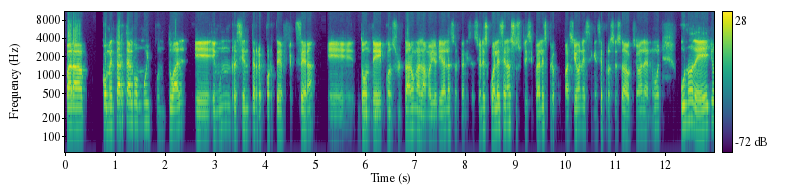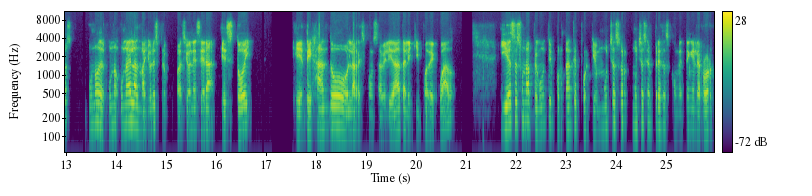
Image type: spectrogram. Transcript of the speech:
para comentarte algo muy puntual, eh, en un reciente reporte de Flexera, eh, donde consultaron a la mayoría de las organizaciones cuáles eran sus principales preocupaciones en ese proceso de adopción a la nube. Uno de ellos, uno de, una de las mayores preocupaciones era, estoy eh, dejando la responsabilidad al equipo adecuado. Y esa es una pregunta importante porque muchas, muchas empresas cometen el error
